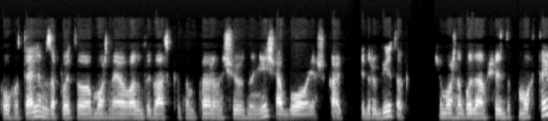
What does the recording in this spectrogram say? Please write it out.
по готелям, запитував, можна я у вас, будь ласка, там переночую одну ніч, або я шукаю підробіток, чи можна буде вам щось допомогти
